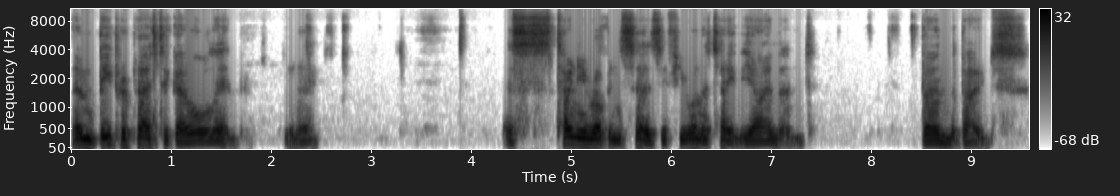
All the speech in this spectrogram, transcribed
and be prepared to go all in, you know as Tony Robbins says, if you want to take the island, burn the boats.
